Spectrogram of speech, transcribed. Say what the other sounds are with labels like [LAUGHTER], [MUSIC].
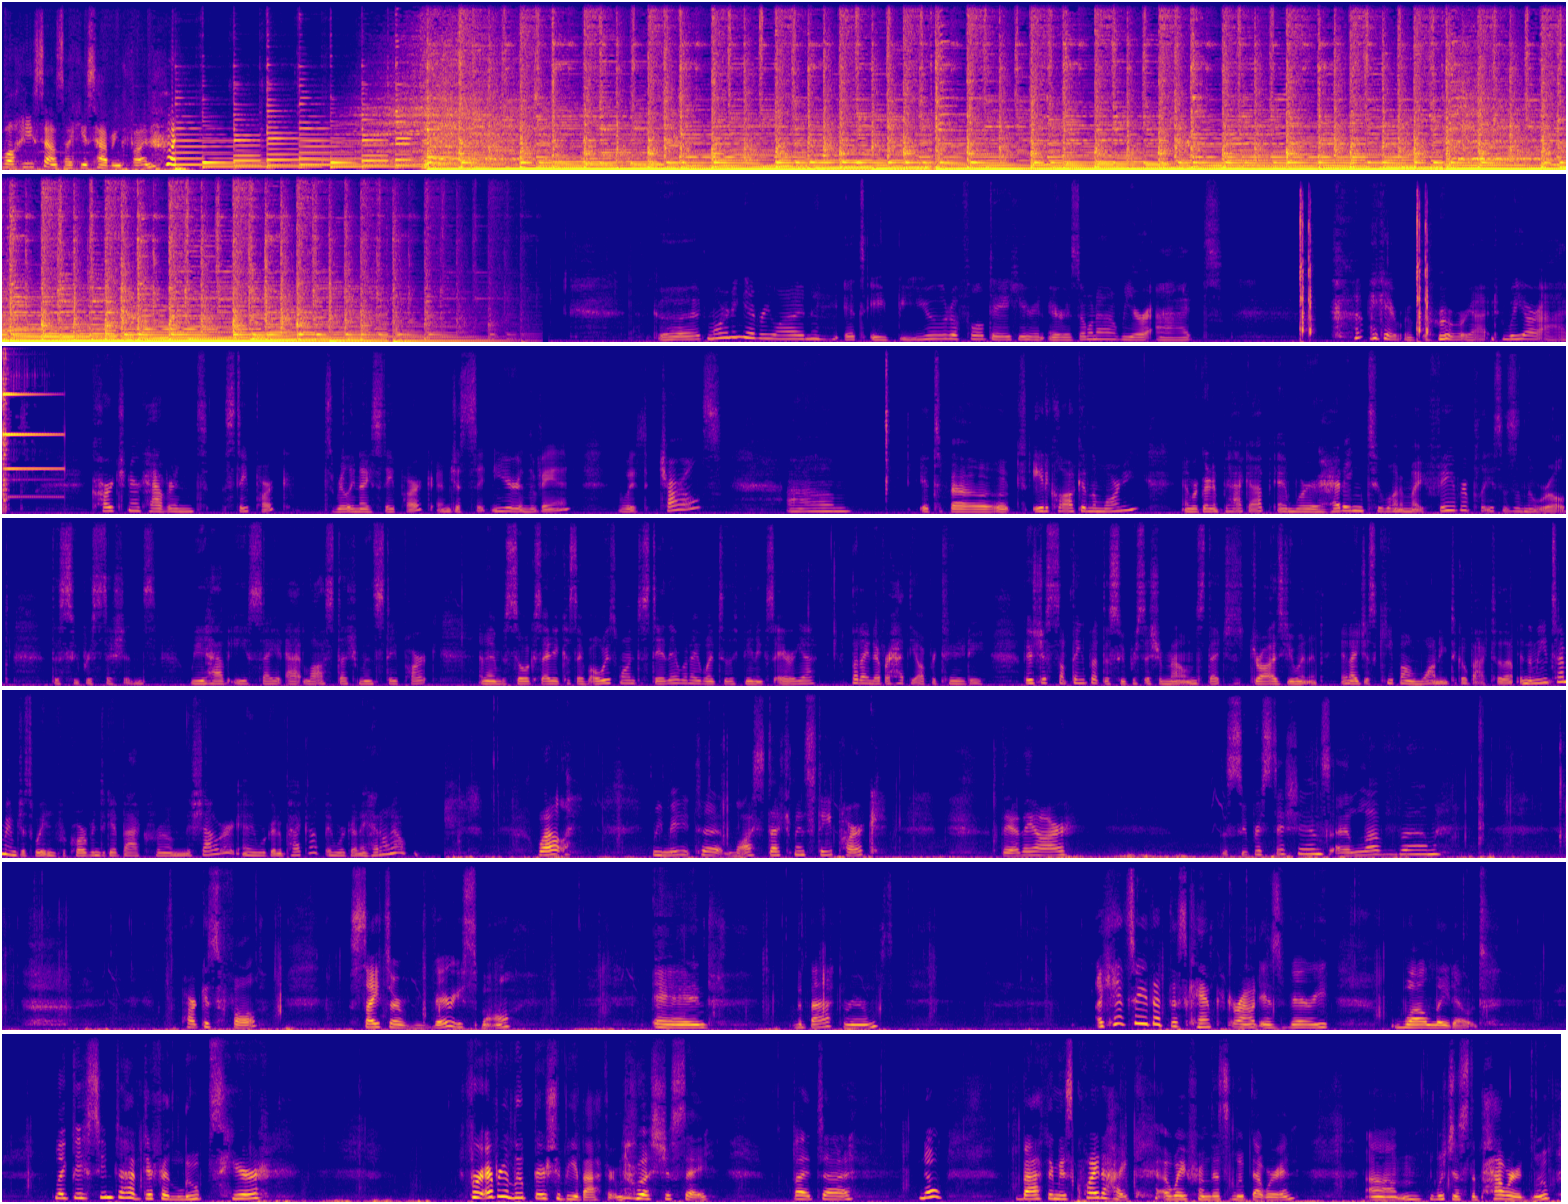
Well, he sounds like he's having fun. [LAUGHS] Good morning, everyone. It's a beautiful day here in Arizona. We are at, [LAUGHS] I can't remember [LAUGHS] where we're at. We are at Kartchner Caverns State Park. It's a really nice state park. I'm just sitting here in the van with Charles. Um, it's about 8 o'clock in the morning and we're going to pack up and we're heading to one of my favorite places in the world, the Superstitions. We have a site at Lost Dutchman State Park and I'm so excited because I've always wanted to stay there when I went to the Phoenix area, but I never had the opportunity. There's just something about the Superstition Mountains that just draws you in, and I just keep on wanting to go back to them. In the meantime, I'm just waiting for Corbin to get back from the shower, and we're to pack up, and we're to head on out. Well, we made it to Lost Dutchman State Park. There they are. The Superstitions, I love them. The park is full sites are very small and the bathrooms. I can't say that this campground is very well laid out. Like they seem to have different loops here. For every loop there should be a bathroom [LAUGHS] let's just say. But uh, no bathroom is quite a hike away from this loop that we're in um, which is the powered loop.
